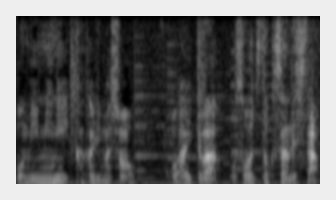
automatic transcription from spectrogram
お耳にかかりましょう。お相手はお掃除特産でした。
